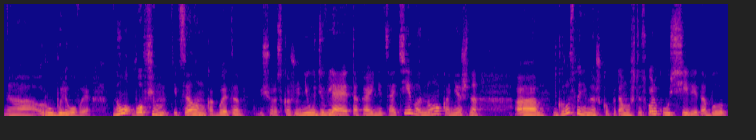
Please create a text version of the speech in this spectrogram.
рублевые. Ну, в общем и целом, как бы это, еще раз скажу, не удивляет такая инициатива, но, конечно, грустно немножко, потому что сколько усилий да, было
